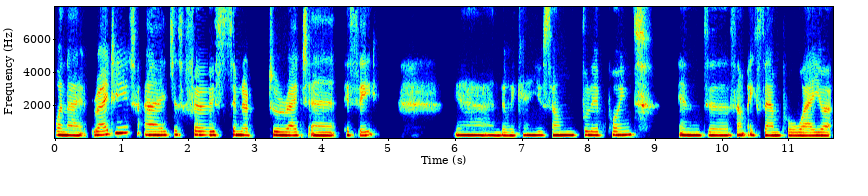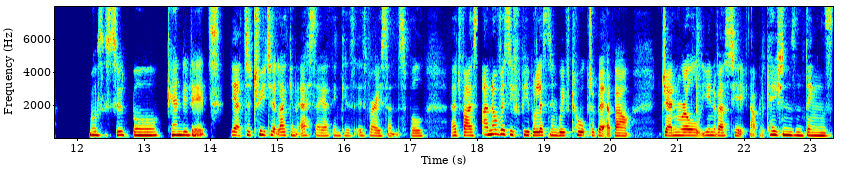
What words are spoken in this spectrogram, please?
When I write it, I just feel similar to write an essay and we can use some bullet points and uh, some example why you are most suitable candidate. Yeah, to treat it like an essay, I think is, is very sensible advice. And obviously, for people listening, we've talked a bit about general university applications and things,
